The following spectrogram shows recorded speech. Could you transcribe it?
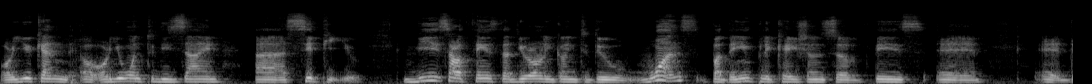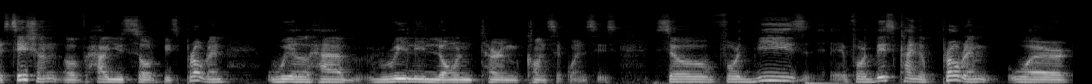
or you can or you want to design a CPU. These are things that you're only going to do once, but the implications of this uh, uh, decision of how you solve this problem will have really long-term consequences. So for these, for this kind of problem where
